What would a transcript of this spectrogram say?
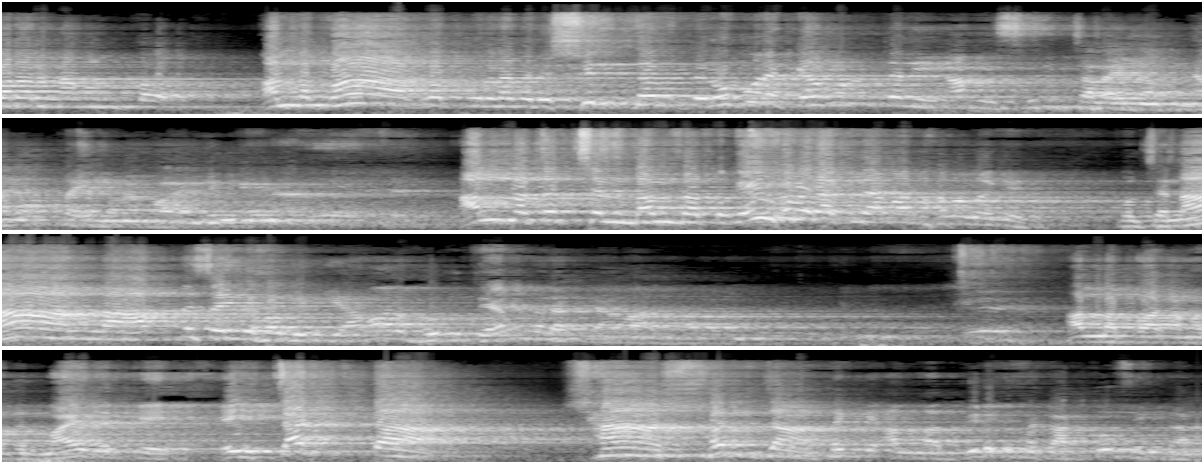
করার নামান্তর আল্লাহ রব্বুল আলামিনের সিদ্ধান্তের উপরে কেমন জানি আমি ছুরি চালাইলাম, এমনটাই মনে হয়? আল্লাহ চাচ্ছেন বান্দা তোকে এইভাবে রাখলে আমার ভালো লাগে। বলছে, না, আল্লাহ, আপনি চাইলে হবে কি? আমার ভুলতে এমন রাখলে আমার আল্লাহ পাক আমাদের মায়েদেরকে এই চারটা শ্বাস সজ্জা থেকে আল্লাহ বিরত থাকার তৌফিক দান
